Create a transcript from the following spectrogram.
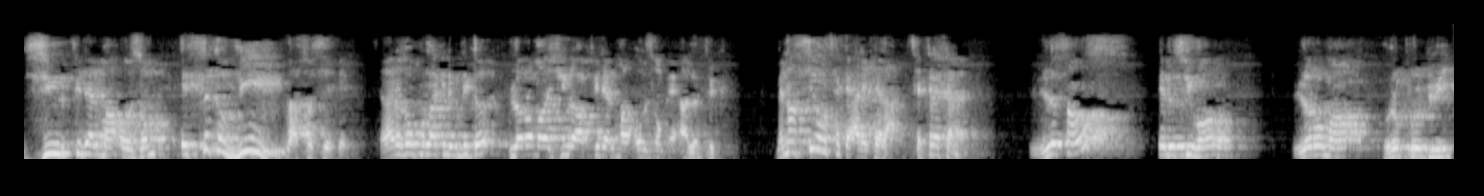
Jure fidèlement aux hommes et ce que vit la société. C'est la raison pour laquelle il vous dit que le roman jura fidèlement aux hommes et à leur truc. Maintenant, si on s'était arrêté là, c'est très simple. Le sens est le suivant. Le roman reproduit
